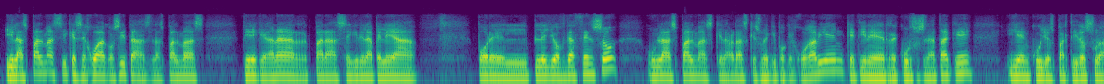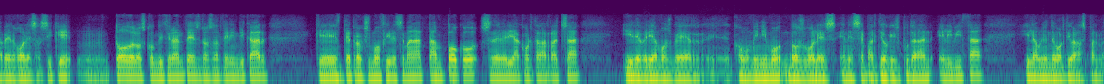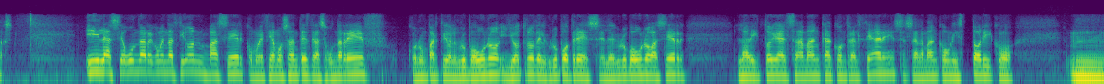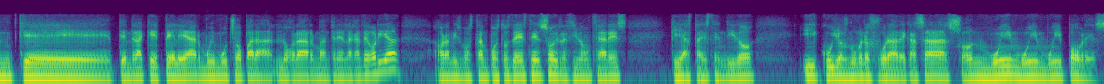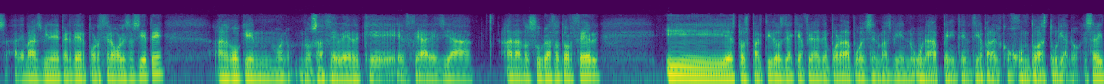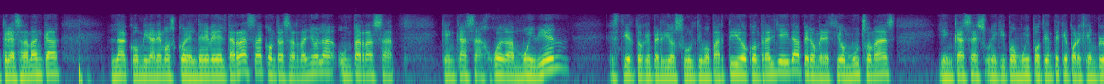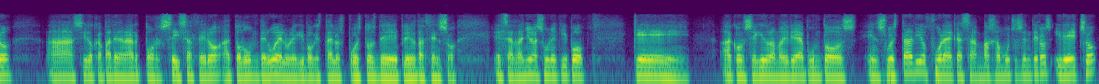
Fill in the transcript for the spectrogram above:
Y Las Palmas sí que se juega cositas. Las Palmas tiene que ganar para seguir en la pelea por el playoff de ascenso. Un Las Palmas que la verdad es que es un equipo que juega bien, que tiene recursos en ataque y en cuyos partidos suele haber goles. Así que mm, todos los condicionantes nos hacen indicar que este próximo fin de semana tampoco se debería cortar la racha y deberíamos ver eh, como mínimo dos goles en ese partido que disputarán el Ibiza y la Unión Deportiva Las Palmas. Y la segunda recomendación va a ser, como decíamos antes, de la segunda ref, con un partido del grupo 1 y otro del grupo 3. El del grupo 1 va a ser la victoria del Salamanca contra el Ceares. El Salamanca, un histórico mm, que tendrá que pelear muy mucho para lograr mantener la categoría. Ahora mismo está en puestos de descenso y recibe a un Ceares que ya está descendido y cuyos números fuera de casa son muy, muy, muy pobres. Además, viene de perder por 0 goles a 7, algo que bueno, nos hace ver que el Ceares ya ha dado su brazo a torcer y estos partidos de aquí a final de temporada pueden ser más bien una penitencia para el conjunto asturiano. Esa victoria de Salamanca la combinaremos con el DNB del Tarrasa contra Sardañola, un Tarrasa que en casa juega muy bien. Es cierto que perdió su último partido contra el Lleida, pero mereció mucho más y en casa es un equipo muy potente que, por ejemplo, ha sido capaz de ganar por 6 a 0 a todo un Teruel, un equipo que está en los puestos de playoff de ascenso. El Sardañola es un equipo que ha conseguido la mayoría de puntos en su estadio, fuera de casa baja muchos enteros y de hecho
